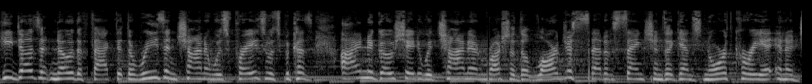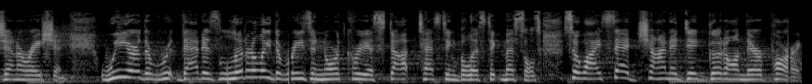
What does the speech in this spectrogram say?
he doesn't know the fact that the reason China was praised was because I negotiated with China and Russia the largest set of sanctions sanctions against North Korea in a generation. We are the that is literally the reason North Korea stopped testing ballistic missiles. So I said China did good on their part.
